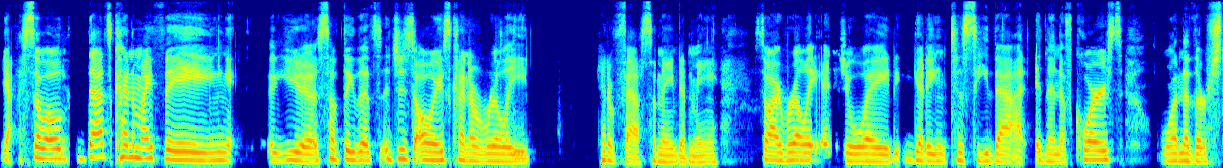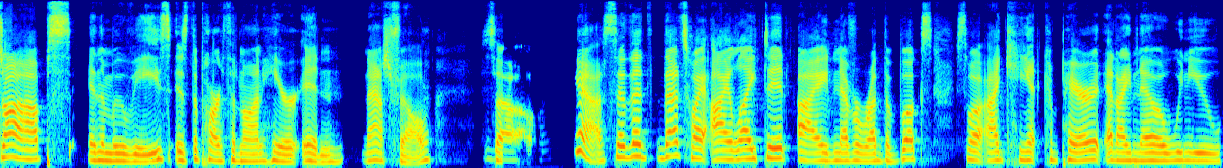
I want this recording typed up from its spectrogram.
yeah, so that's kind of my thing. You know, something that's just always kind of really kind of fascinated me. So I really enjoyed getting to see that. And then of course, one of their stops in the movies is the Parthenon here in Nashville. So Mhm. yeah, so that that's why I liked it. I never read the books, so I can't compare it. And I know when you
